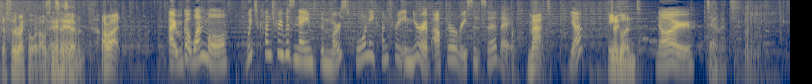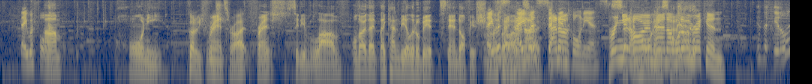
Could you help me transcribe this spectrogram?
Just for the record, I was going to say seven. All right, All right, we've got one more. Which country was named the most horny country in Europe after a recent survey? Matt, Yeah? England. No, Damn it. they were four. Um, horny. Got to be France, right? French city of love. Although they, they can be a little bit standoffish. they were, they were second Hannah. horniest. Bring it home, horniest, Hannah. What do we reckon? Is it Italy?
